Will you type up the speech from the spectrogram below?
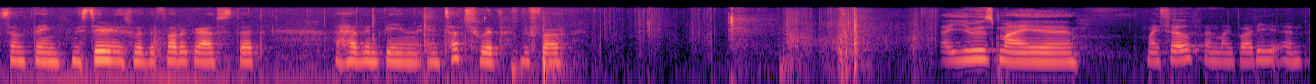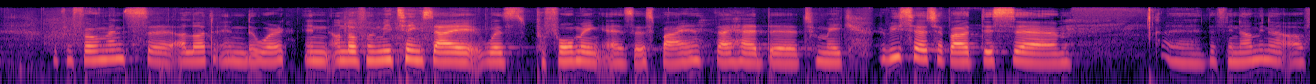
something mysterious with the photographs that I haven't been in touch with before. I use my uh, myself and my body and performance uh, a lot in the work. In unlawful meetings I was performing as a spy. I had uh, to make research about this um, uh, the phenomena of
